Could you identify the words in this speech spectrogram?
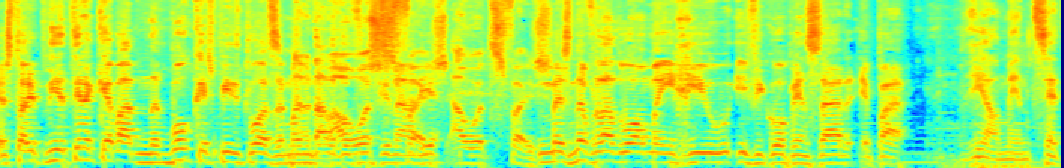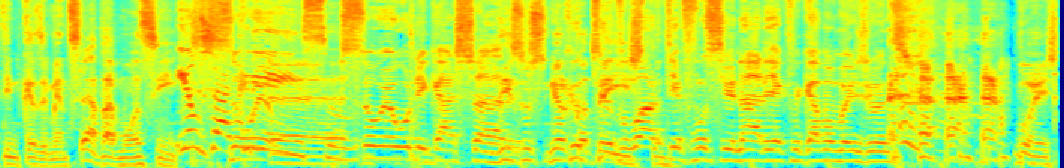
A história podia ter acabado na boca espirituosa mandada outros funcionário. há outros fechos. Mas na verdade o homem riu e ficou a pensar, epá, realmente, sétimo casamento, se já está bom assim. Ele já Sou queria eu, isso. Sou eu o único a achar Diz o senhor que o tio. Duarte e a funcionária que ficavam bem juntos. pois.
